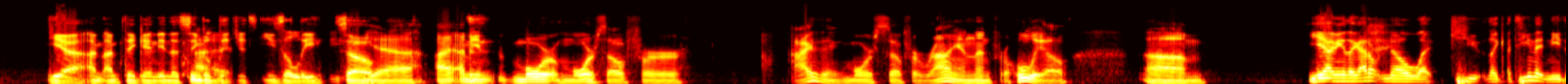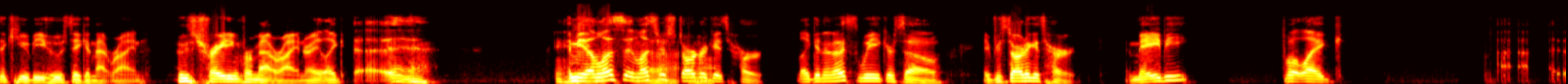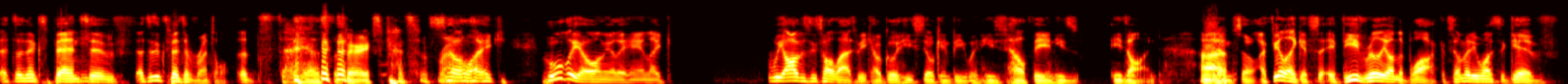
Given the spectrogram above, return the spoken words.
Yeah, I'm I'm thinking in the single I- digits easily. So yeah, I, I mean more more so for I think more so for Ryan than for Julio. Um, yeah, I mean, like I don't know what Q like a team that needs a QB who's taking Matt Ryan, who's trading for Matt Ryan, right? Like, uh, I mean, unless unless your starter gets hurt, like in the next week or so, if your starter gets hurt, maybe, but like. That's an expensive. That's an expensive rental. that's yeah, that's a very expensive. So rental. like Julio, on the other hand, like we obviously saw last week how good he still can be when he's healthy and he's he's on. Um, Yeah. So I feel like if if he's really on the block, if somebody wants to give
